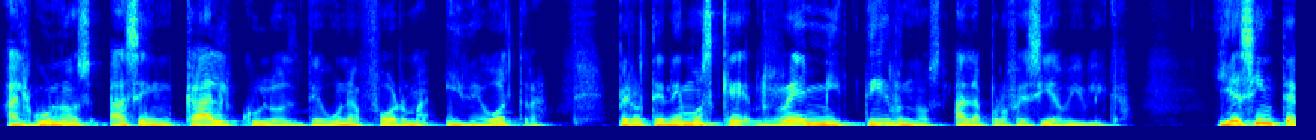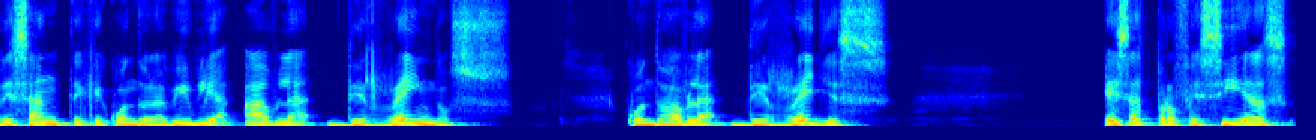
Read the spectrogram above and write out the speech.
Algunos hacen cálculos de una forma y de otra, pero tenemos que remitirnos a la profecía bíblica. Y es interesante que cuando la Biblia habla de reinos, cuando habla de reyes, esas profecías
